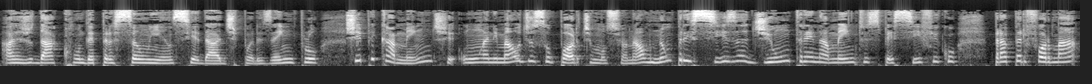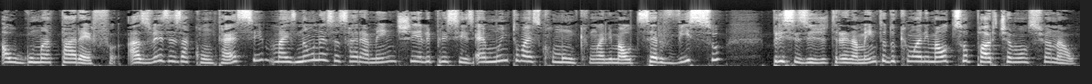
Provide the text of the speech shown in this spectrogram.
ajudar com depressão e ansiedade, por exemplo. Tipicamente, um animal de suporte emocional não precisa de um treinamento específico para performar alguma tarefa. Às vezes acontece, mas não necessariamente ele precisa. É muito mais comum que um animal de serviço precise de treinamento do que um animal de suporte emocional.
